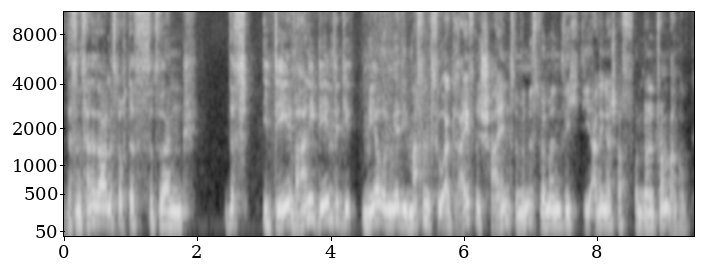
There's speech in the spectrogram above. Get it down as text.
das Interessante daran ist doch, dass sozusagen das Idee, Wahnideen sind, die mehr und mehr die Massen zu ergreifen scheinen, zumindest wenn man sich die Anhängerschaft von Donald Trump anguckt.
